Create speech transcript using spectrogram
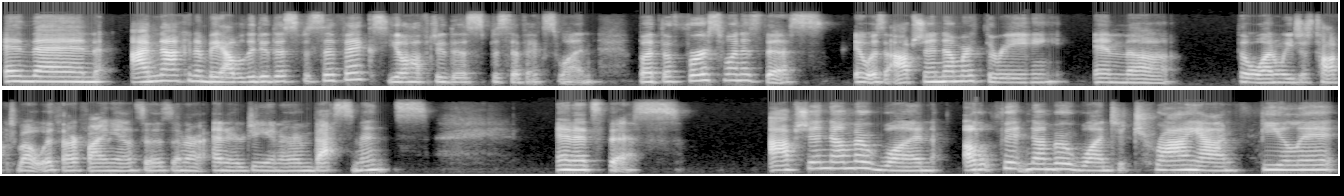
And then I'm not going to be able to do the specifics. You'll have to do the specifics one. But the first one is this. It was option number 3 in the the one we just talked about with our finances and our energy and our investments. And it's this option number one, outfit number one to try on, feel it.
